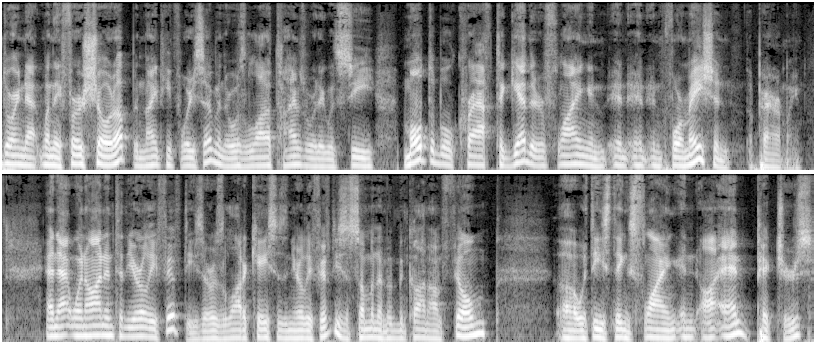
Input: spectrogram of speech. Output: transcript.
during that when they first showed up in 1947, there was a lot of times where they would see multiple craft together flying in, in, in formation, apparently. And that went on into the early 50s. There was a lot of cases in the early 50s, and some of them have been caught on film uh, with these things flying in, uh, and pictures.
